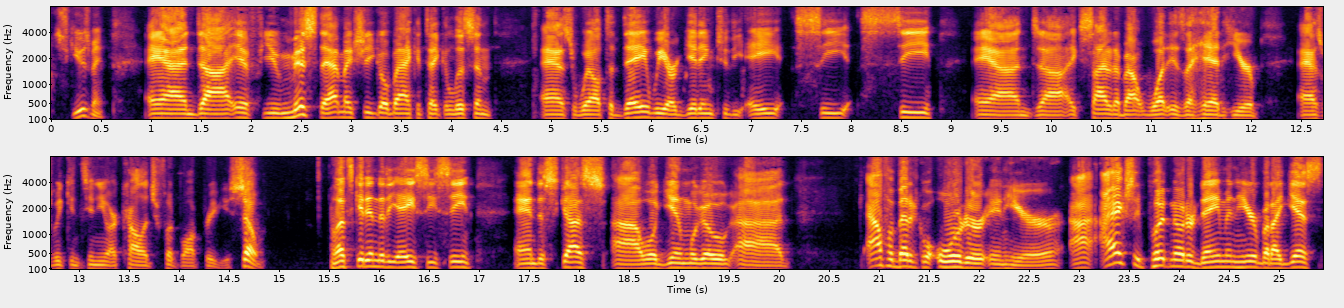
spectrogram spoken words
Excuse me. And uh, if you missed that, make sure you go back and take a listen as well. Today we are getting to the ACC and uh, excited about what is ahead here as we continue our college football preview. So let's get into the ACC and discuss. Uh, well, again, we'll go uh, alphabetical order in here. I, I actually put Notre Dame in here, but I guess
